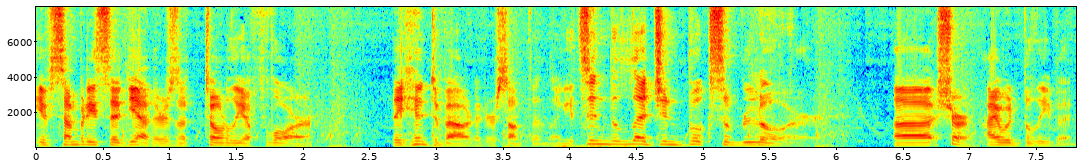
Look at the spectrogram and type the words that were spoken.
if somebody said, yeah, there's a totally a floor, they hint about it or something. Like, it's in the legend books of lore. Uh, sure, I would believe it.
